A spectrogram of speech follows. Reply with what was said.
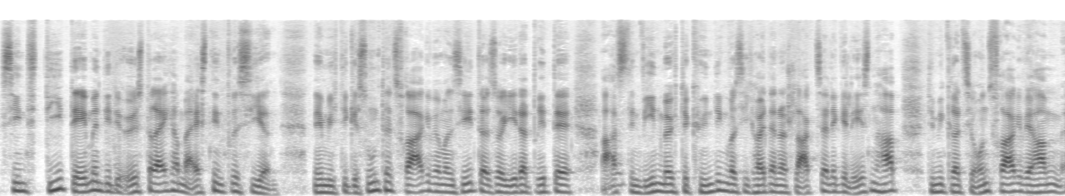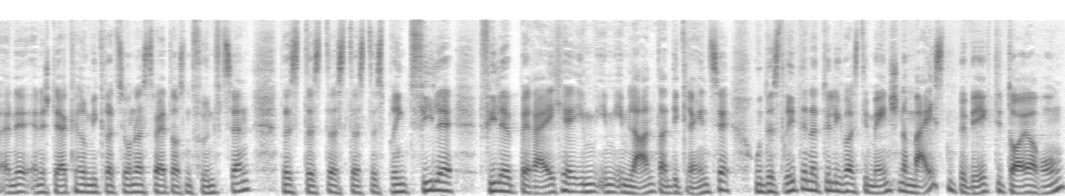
sind die Themen, die die Österreicher am meisten interessieren. Nämlich die Gesundheitsfrage, wenn man sieht, also jeder dritte Arzt in Wien möchte kündigen, was ich heute in einer Schlagzeile gelesen habe. Die Migrationsfrage, wir haben eine, eine stärkere Migration als 2015. Das, das, das, das, das bringt viele, viele Bereiche im, im im, im Land an die Grenze. Und das Dritte natürlich, was die Menschen am meisten bewegt, die Teuerung.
